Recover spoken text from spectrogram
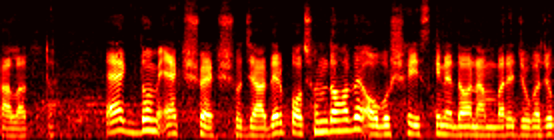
কালারটা। একদম একশো একশো। যাদের পছন্দ হবে, অবশ্যই স্ক্রিনে দেওয়া নাম্বারে যোগাযোগ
